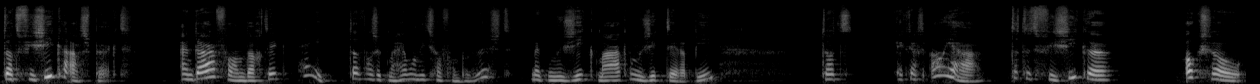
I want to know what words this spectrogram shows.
dat fysieke aspect. En daarvan dacht ik, hé, hey, daar was ik me helemaal niet zo van bewust. Met muziek maken, muziektherapie. Dat ik dacht, oh ja, dat het fysieke ook zo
